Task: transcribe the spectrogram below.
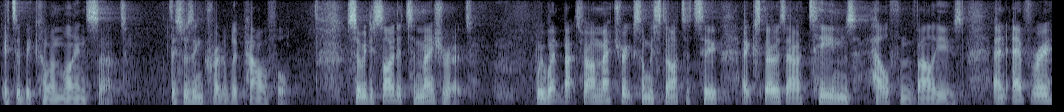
It had become a mindset. This was incredibly powerful. So we decided to measure it. We went back to our metrics and we started to expose our team's health and values. And every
